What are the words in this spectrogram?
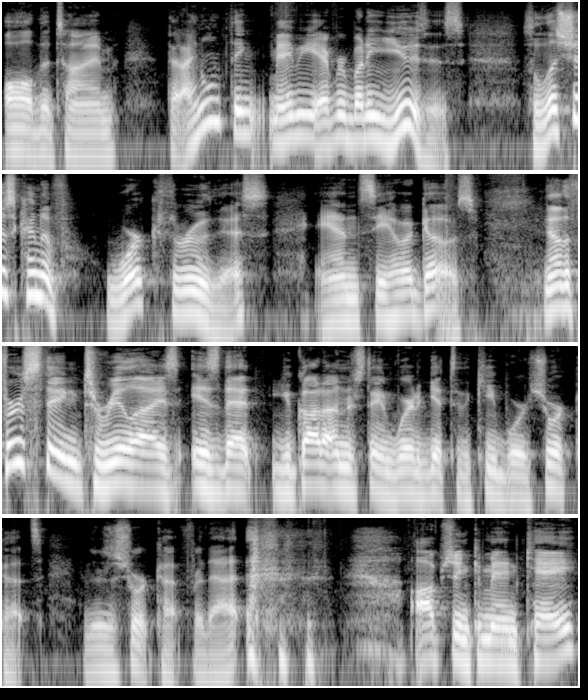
all the time that I don't think maybe everybody uses. So let's just kind of work through this and see how it goes. Now the first thing to realize is that you've got to understand where to get to the keyboard shortcuts. And there's a shortcut for that. Option Command K.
